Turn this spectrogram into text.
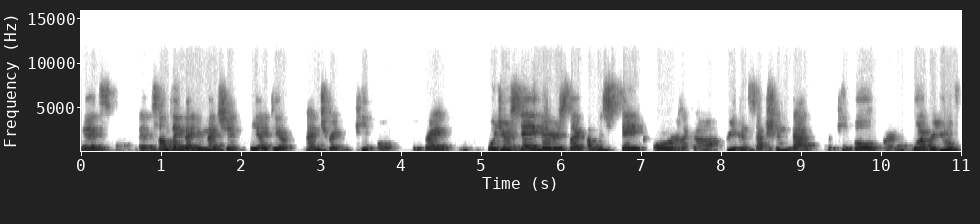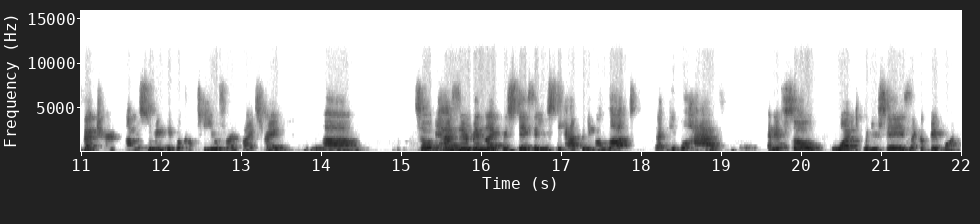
it's, it's something that you mentioned the idea of mentoring people right? Would you say there's like a mistake or like a preconception that the people or whoever you've mentored, I'm assuming people come to you for advice, right? Um, so has there been like mistakes that you see happening a lot that people have? And if so, what would you say is like a big one?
